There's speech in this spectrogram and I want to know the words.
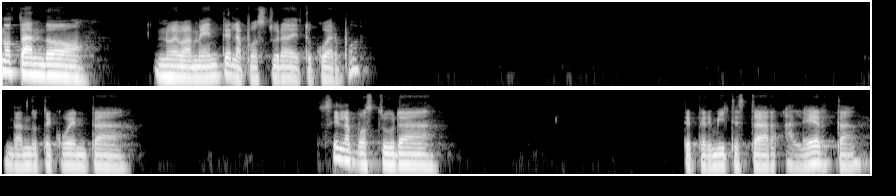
Notando nuevamente la postura de tu cuerpo. Dándote cuenta si la postura te permite estar alerta,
